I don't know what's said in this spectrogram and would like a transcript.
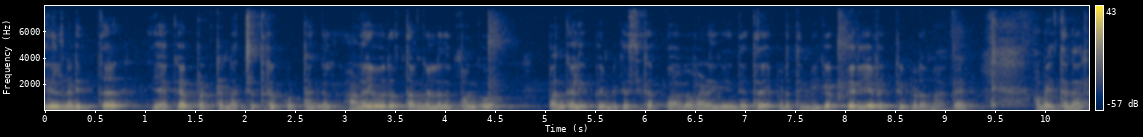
இதில் நடித்த இயக்கப்பட்ட நட்சத்திர கூட்டங்கள் அனைவரும் தங்களது பங்கு பங்களிப்பை மிக சிறப்பாக வழங்கி இந்த திரைப்படத்தை மிகப்பெரிய வெற்றி படமாக அமைத்தனர்.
